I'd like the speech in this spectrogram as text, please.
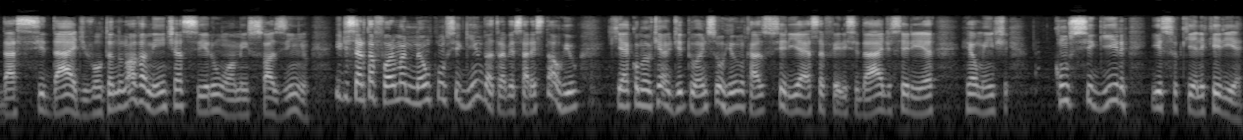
da cidade, voltando novamente a ser um homem sozinho e de certa forma não conseguindo atravessar esse tal rio, que é como eu tinha dito antes, o rio no caso seria essa felicidade, seria realmente conseguir isso que ele queria.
